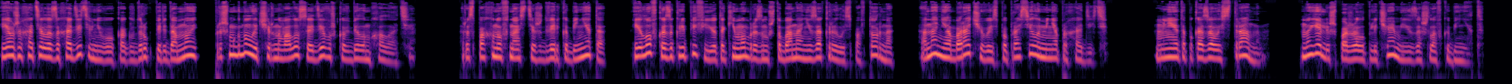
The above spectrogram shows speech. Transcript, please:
Я уже хотела заходить в него, как вдруг передо мной прошмыгнула черноволосая девушка в белом халате. Распахнув настежь дверь кабинета и ловко закрепив ее таким образом, чтобы она не закрылась повторно, она, не оборачиваясь, попросила меня проходить. Мне это показалось странным, но я лишь пожала плечами и зашла в кабинет.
